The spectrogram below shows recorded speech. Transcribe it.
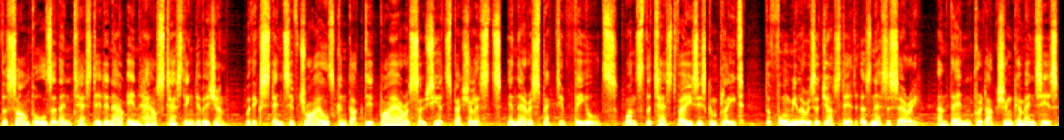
The samples are then tested in our in-house testing division, with extensive trials conducted by our associate specialists in their respective fields. Once the test phase is complete, the formula is adjusted as necessary, and then production commences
